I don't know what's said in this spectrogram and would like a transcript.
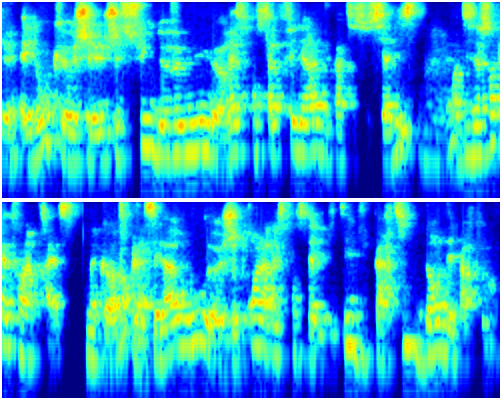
Et donc, euh, je, je, suis devenue responsable fédérale du Parti Socialiste en 1993. D'accord. c'est là où euh, je prends la responsabilité du parti dans le département.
